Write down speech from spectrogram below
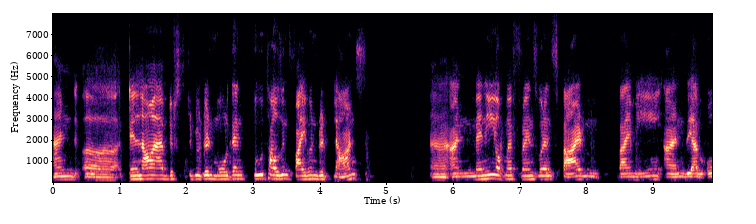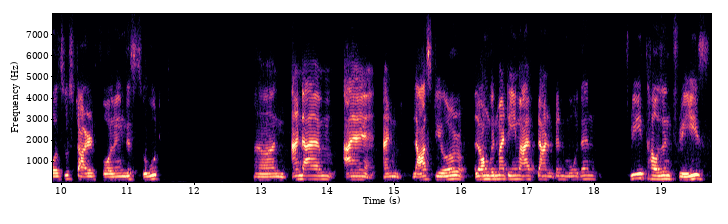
And uh, till now i have distributed more than 2500 plants. Uh, and many of my friends were inspired by me and they have also started following this suit um, and i'm i and last year along with my team i've planted more than 3000 trees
